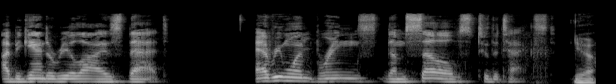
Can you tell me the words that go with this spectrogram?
I began to realize that everyone brings themselves to the text. Yeah.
